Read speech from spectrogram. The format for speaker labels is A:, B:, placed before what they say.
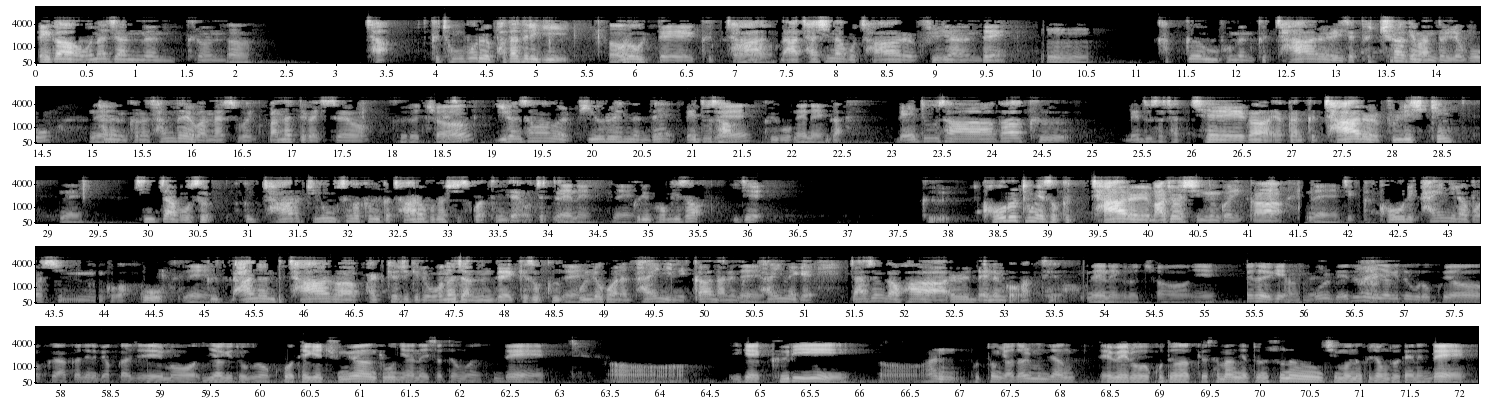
A: 내가 원하지 않는 그런
B: 어,
A: 자, 그 정보를 받아들이기
B: 어,
A: 어. 려울 때 그 자,
B: 어.
A: 나 자신하고 자아를 분리하는데
B: 음,
A: 가끔 보면 그 자아를 이제 표출하게 만들려고
B: 네,
A: 하는 그런 상대를 만날 수가, 만날 때가 있어요.
B: 그렇죠.
A: 이런 상황을 비유를 했는데 메두사
B: 네.
A: 그리고
B: 네네.
A: 그러니까 메두사가 그 메두사 자체가 약간 그 자아를 분리시킨
B: 네,
A: 진짜 모습 그 자아를 지금 생각해보니까 자아라고도 할수 있을 것 같은데 어쨌든
B: 네네, 네,
A: 그리고 거기서 이제 그 거울을 통해서 그 자아를 마주할 수 있는 거니까
B: 네,
A: 이제 그 거울이 타인이라고 할 수 있는 것 같고
B: 네,
A: 그 나는 그 자아가 밝혀지기를 원하지 않는데 계속 그
B: 네.
A: 보려고 하는 타인이니까 나는
B: 네.
A: 그 타인에게 짜증과 화를 내는 것 같아요.
B: 네네, 그렇죠. 예. 그래서 이게
A: 아, 네.
B: 오늘 메두사 이야기도 그렇고요. 그 아까 전에 몇 가지 뭐 이야기도 그렇고 되게 중요한 교훈이 하나 있었던 것 같은데 어 이게 글이 어, 한 보통 8문장 내외로 고등학교 3학년 또는 수능 지문은 그 정도 되는데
